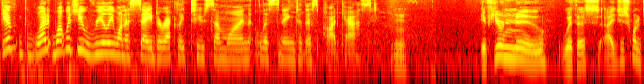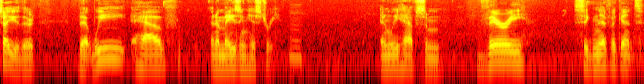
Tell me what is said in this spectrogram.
give what what would you really want to say directly to someone listening to this podcast? Mm. If you're new with us, I just want to tell you that that we have an amazing history, and we have some very significant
